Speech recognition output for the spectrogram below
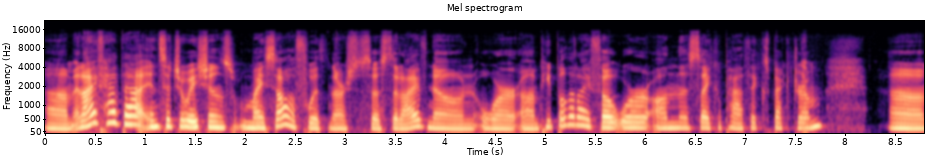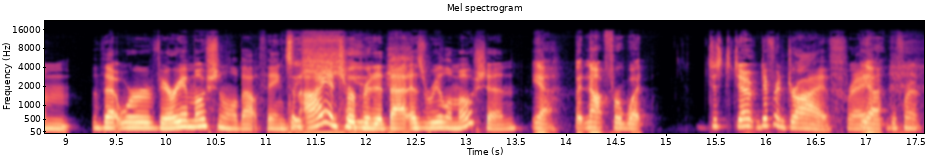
Um, and I've had that in situations myself with narcissists that I've known or um, people that I felt were on the psychopathic spectrum. Um, that were very emotional about things. It's and I interpreted huge- that as real emotion, Yeah, but not for what just di- different drive, right? Yeah. Different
